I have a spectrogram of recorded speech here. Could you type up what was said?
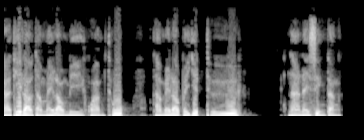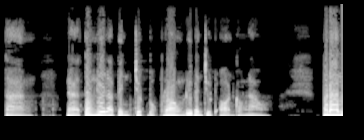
นะที่เราทำให้เรามีความทุกข์ทำให้เราไปยึดถือนะในสิ่งต่างๆนะตรงนี้เราเป็นจุดบกพร่องหรือเป็นจุดอ่อนของเรา เพราะนั้น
